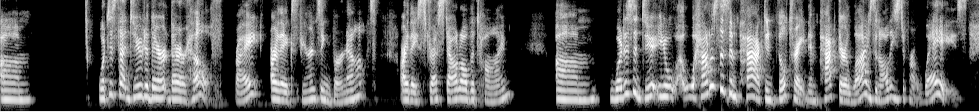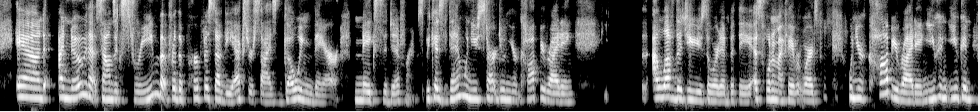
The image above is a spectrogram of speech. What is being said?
Um, what does that do to their their health? Right? Are they experiencing burnout? Are they stressed out all the time? Um, what does it do? You, how does this impact, infiltrate, and impact their lives in all these different ways? And I know that sounds extreme, but for the purpose of the exercise, going there makes the difference. Because then when you start doing your copywriting, I love that you use the word empathy. It's one of my favorite words. When you're copywriting, you can you can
